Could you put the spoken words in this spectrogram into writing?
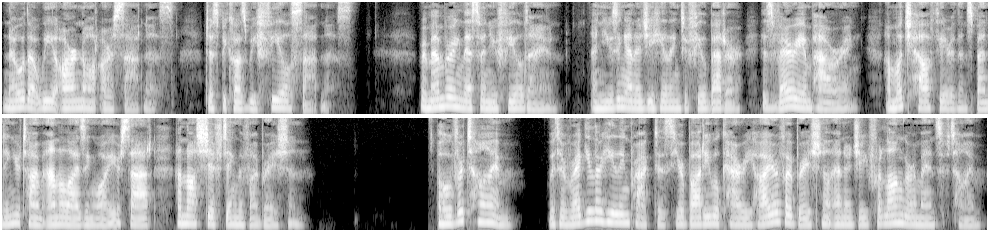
Know that we are not our sadness just because we feel sadness. Remembering this when you feel down and using energy healing to feel better is very empowering and much healthier than spending your time analyzing why you're sad and not shifting the vibration. Over time, with a regular healing practice, your body will carry higher vibrational energy for longer amounts of time.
